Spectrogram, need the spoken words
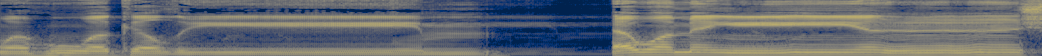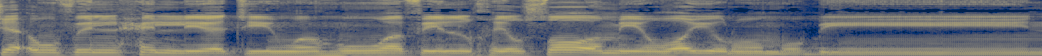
وهو كظيم أومن ينشأ في الحلية وهو في الخصام غير مبين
